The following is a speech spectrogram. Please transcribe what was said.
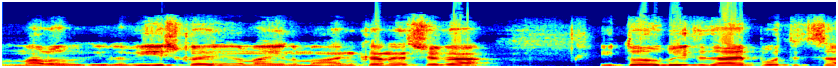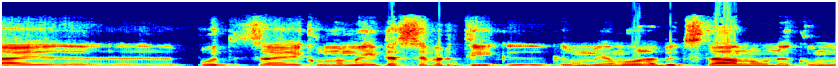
malo ili viška ili manjka nečega. I to u biti daje poticaj, e, poticaj ekonomiji da se vrti, ekonomija mora biti stalno u nekom,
